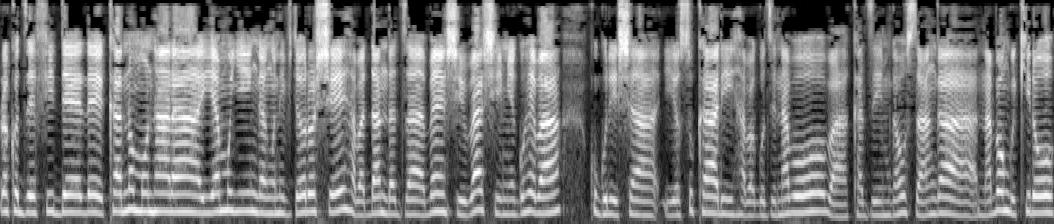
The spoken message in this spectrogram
urakoze fidele kano mu ntara ya muyinga ngo ntibyoroshe abadandaza benshi bashimye guheba kugurisha iyo sukari abaguzi nabo bakazimbwa aho usanga nabo ngo ikiro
